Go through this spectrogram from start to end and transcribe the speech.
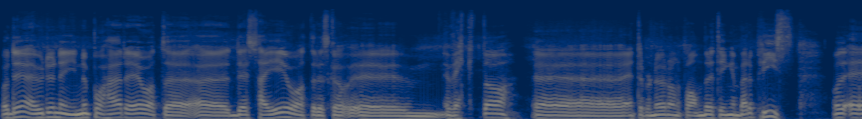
Og Det Audun er inne på her, er jo at uh, det sier jo at det skal uh, vekte uh, entreprenørene på andre ting enn bare pris. Og det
